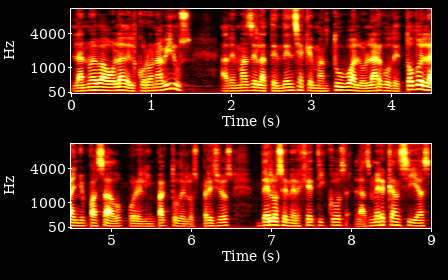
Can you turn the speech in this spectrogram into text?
la nueva ola del coronavirus, además de la tendencia que mantuvo a lo largo de todo el año pasado por el impacto de los precios de los energéticos, las mercancías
